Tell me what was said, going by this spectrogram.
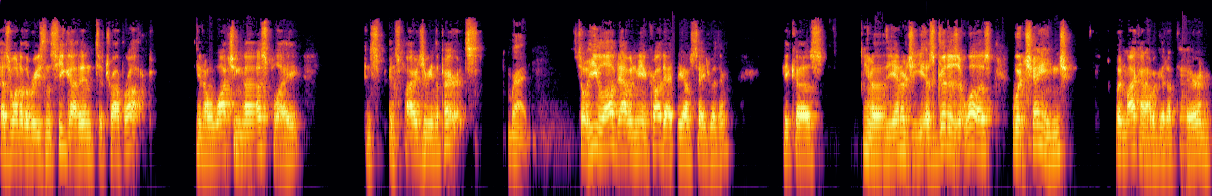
as one of the reasons he got into trop rock. You know, watching us play inspired Jimmy and the Parrots. Right. So he loved having me and Crawdaddy on stage with him because you know the energy, as good as it was, would change when Mike and I would get up there and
